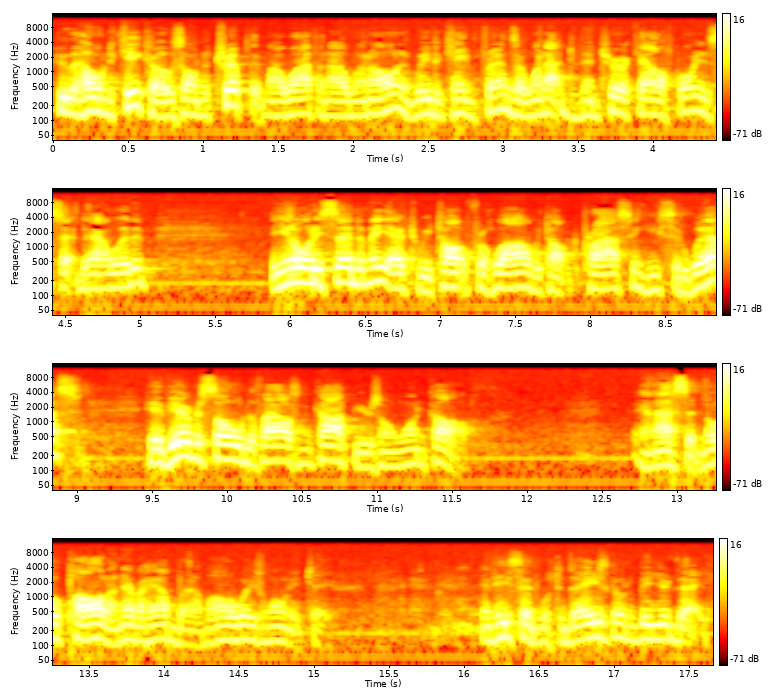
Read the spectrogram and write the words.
who owned Kinko's on a trip that my wife and I went on, and we became friends. I went out to Ventura, California, and sat down with him. And you know what he said to me after we talked for a while? We talked pricing. He said, Wes, have you ever sold a thousand copiers on one call? And I said, No, Paul, I never have, but I've always wanted to. And he said, Well, today's going to be your day.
